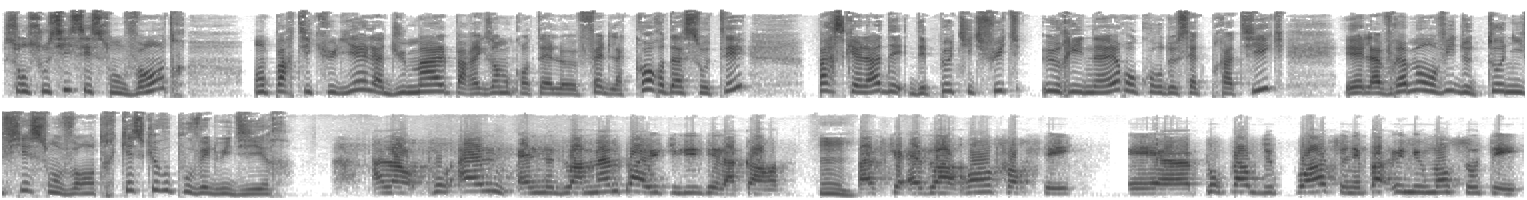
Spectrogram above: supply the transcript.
Son souci, c'est son ventre. En particulier, elle a du mal, par exemple, quand elle fait de la corde à sauter, parce qu'elle a des, des, petites fuites urinaires au cours de cette pratique et elle a vraiment envie de tonifier son ventre. Qu'est-ce que vous pouvez lui dire? Alors, pour elle, elle ne doit même pas utiliser la corde Hmm. parce qu'elle doit renforcer. Et euh, pour perdre du poids, ce n'est pas uniquement sauter.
